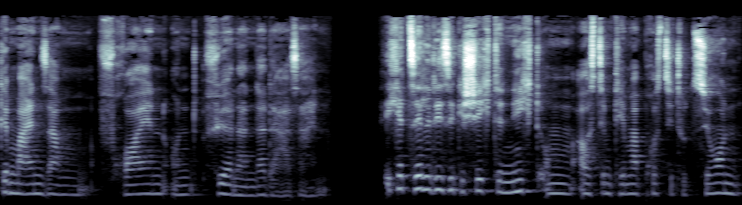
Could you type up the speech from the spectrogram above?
gemeinsam freuen und füreinander da sein. Ich erzähle diese Geschichte nicht, um aus dem Thema Prostitution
